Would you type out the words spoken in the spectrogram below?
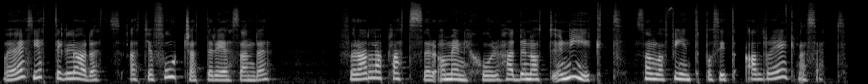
Och jag är jätteglad att, att jag fortsatte resande. För alla platser och människor hade något unikt som var fint på sitt allra egna sätt.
